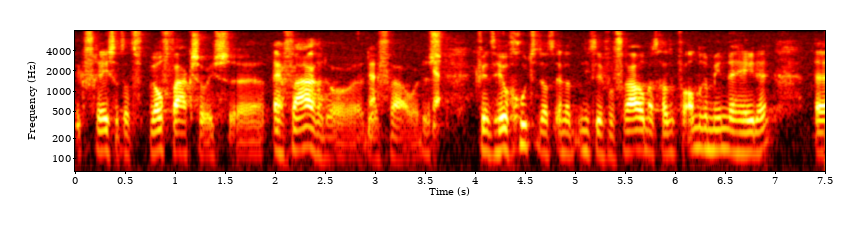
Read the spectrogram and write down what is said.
ik vrees dat dat wel vaak zo is eh, ervaren door, door Ja. vrouwen. Dus Ja. ik vind het heel goed dat, en dat niet alleen voor vrouwen, maar het gaat ook voor andere minderheden. eh,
